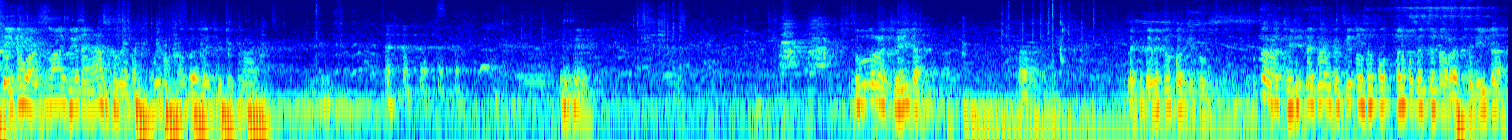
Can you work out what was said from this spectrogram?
They know our songs, we're gonna ask for them, we don't have the electric guitar. Una rancherita. Ah, te meten barquitos. Una rancherita, claro que sí, nos hemos, no hemos hecho una rancherita.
